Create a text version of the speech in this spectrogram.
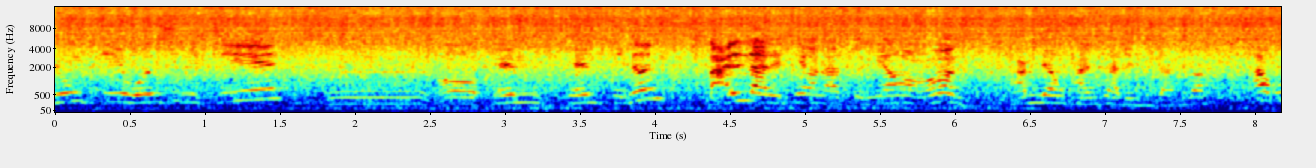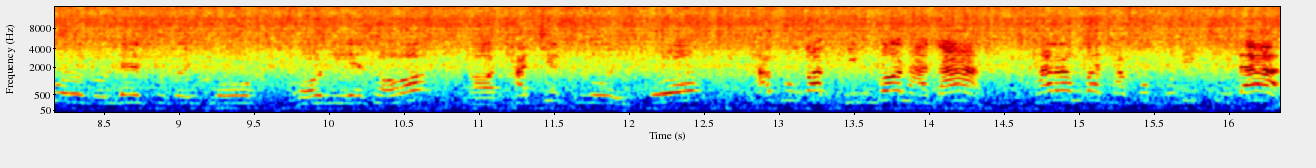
용띠, 원숭이띠, 음, 어, 뱀, 뱀띠는 말날에 태어났으면 단명관살입니다. 그래서 사고로 놀랄 수도 있고 거리에서 어, 다칠 수도 있고 사고가 빈번하다. 사람과 자꾸 부딪힌다.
